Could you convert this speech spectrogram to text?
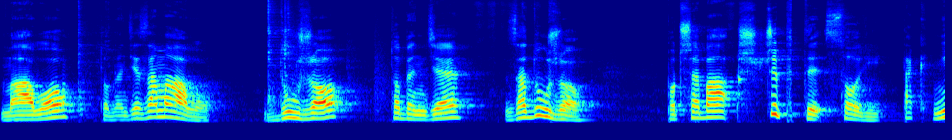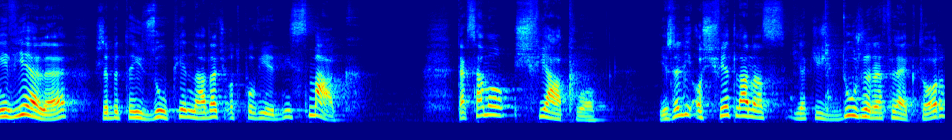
Mało to będzie za mało. Dużo to będzie za dużo. Potrzeba szczypty soli, tak niewiele, żeby tej zupie nadać odpowiedni smak. Tak samo światło. Jeżeli oświetla nas jakiś duży reflektor,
